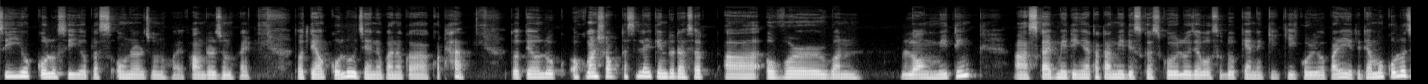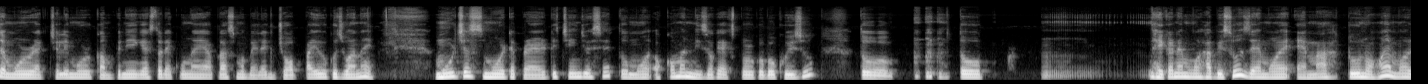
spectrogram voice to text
চি ইঅ'ক ক'লোঁ চি ইঅ' প্লাছ অ'নাৰ যোন হয় ফাউণ্ডাৰ যোন হয় ত' তেওঁক ক'লোঁ যে এনেকুৱা এনেকুৱা কথা। ত' তেওঁলোক অকণমান শ্বকড আছিলে কিন্তু তাৰপিছত over one long meeting Skype meeting এটাত আমি ডিছকাছ কৰিলোঁ যে বস্তুটো কেনেকৈ কি কৰিব পাৰি। তেতিয়া মই ক'লোঁ যে মোৰ একচুৱেলি মোৰ কোম্পানী এগেইনষ্টত একো নাই প্লাছ মই বেলেগ জব পায়ো একো যোৱা নাই। মোৰ জাষ্ট মোৰ এতিয়া প্ৰায়ৰিটি চেঞ্জ হৈছে ত' মই অকণমান নিজকে এক্সপ্ল'ৰ কৰিব খুজিছোঁ। ত' ত' সেইকাৰণে মই ভাবিছোঁ যে মই এমাহটো নহয় মই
